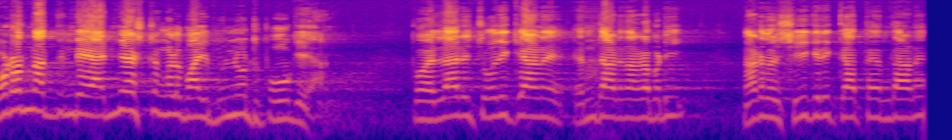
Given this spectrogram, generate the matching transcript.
തുടർന്ന് അതിന്റെ അന്വേഷണങ്ങളുമായി മുന്നോട്ട് പോവുകയാണ്. ഇപ്പോൾ എല്ലാവരും ചോദിക്കുകയാണ് എന്താണ് നടപടി? നടപടി സ്വീകരിക്കാത്ത എന്താണ്?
